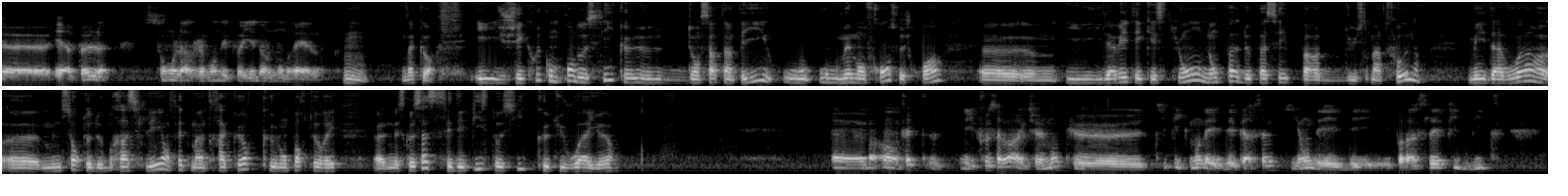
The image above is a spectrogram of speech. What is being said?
et Apple sont largement déployés dans le monde réel. Hmm, d'accord. Et j'ai cru comprendre aussi que dans certains pays, ou, même en France, je crois, euh, il avait été question non pas de passer par du smartphone, mais d'avoir euh, une sorte de bracelet, en fait, un tracker que l'on porterait. Euh, Est-ce que ça, c'est des pistes aussi que tu vois ailleurs? Bah, en fait, il faut savoir actuellement que typiquement des personnes qui ont des, bracelets Fitbit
